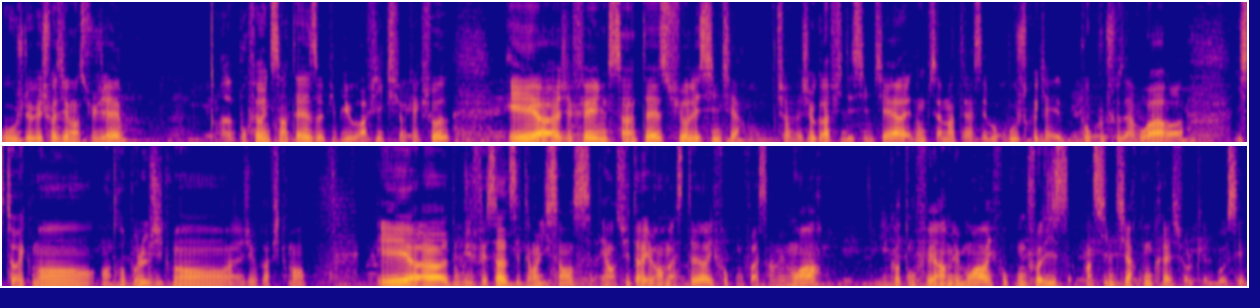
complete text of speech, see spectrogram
où je devais choisir un sujet pour faire une synthèse bibliographique sur quelque chose. Et j'ai fait une synthèse sur les cimetières sur la géographie des cimetières et donc ça m'intéressait beaucoup. Je trouvais qu'il y avait beaucoup de choses à voir euh, historiquement, anthropologiquement, euh, géographiquement. Et euh, donc j'ai fait ça, c'était en licence. Et ensuite, arrivé en master, il faut qu'on fasse un mémoire. Et quand on fait un mémoire, il faut qu'on choisisse un cimetière concret sur lequel bosser.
